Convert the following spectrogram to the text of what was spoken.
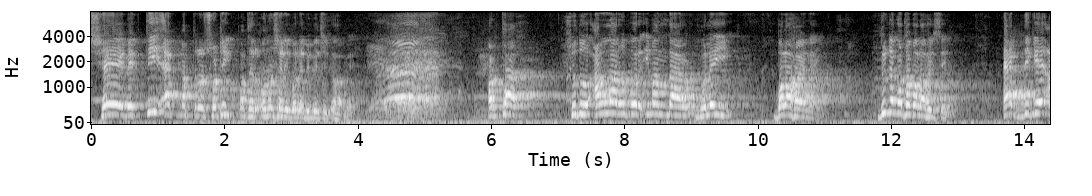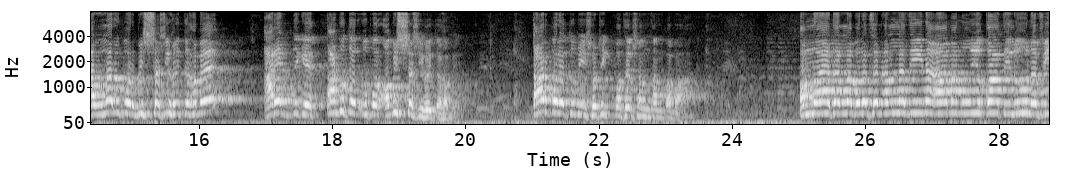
সে ব্যক্তি একমাত্র সঠিক পথের অনুসারী বলে বিবেচিত হবে অর্থাৎ শুধু আল্লাহর উপর ইমানদার হলেই বলা হয় নাই দুটো কথা বলা হয়েছে একদিকে আল্লাহর উপর বিশ্বাসী হইতে হবে আরেক দিকে তাগুতের উপর অবিশ্বাসী হইতে হবে তারপরে তুমি সঠিক পথের সন্ধান পাবা অন্য আয়াত আল্লাহ বলেছেন আল্লাযীনা আমানু ইউকাতিলুনা ফি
